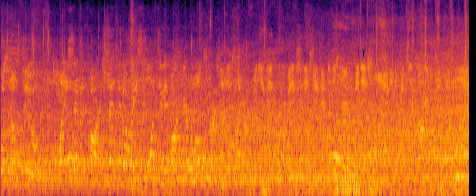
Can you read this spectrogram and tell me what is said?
up to 27 cars. Set to go racing once again, Mark, here at Lone Stars. That looks like a really good formation as they head to the start finish line. And a couple of cars come that line.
